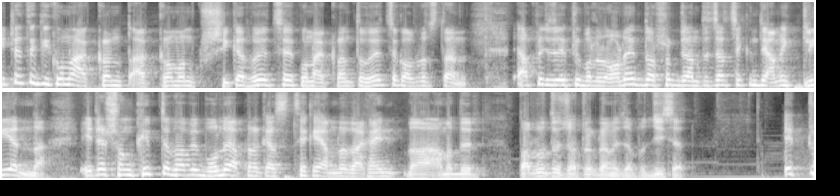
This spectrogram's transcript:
এটাতে কি কোনো আক্রান্ত, আক্রমণ শিকার হয়েছে, কোনো আক্রান্ত হয়েছে কবরস্থান? আপনি যদি একটু বলেন, অনেক দর্শক জানতে চাচ্ছে, কিন্তু আমি ক্লিয়ার না। এটা সংক্ষিপ্তভাবে বলে আপনার কাছ থেকে আমরা রাখাইন আমাদের পার্বত্য চট্টগ্রামে যাব। জি, স্যার। একটু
